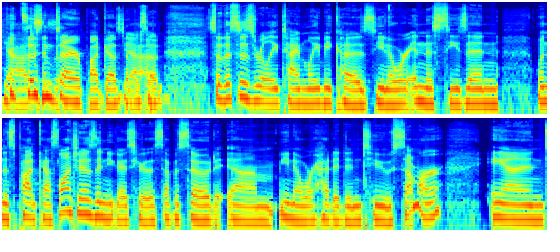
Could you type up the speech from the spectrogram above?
Yeah, it's an is a- entire podcast yeah. episode. So this is really timely because you know we're in this season when this podcast launches, and you guys hear this episode. Um, you know, we're headed into summer, and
